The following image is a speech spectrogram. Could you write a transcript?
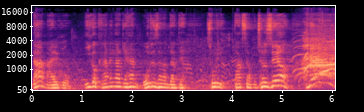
나 말고 이거 가능하게 한 모든 사람들한테 소리 박수 한번 쳐주세요. 예!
